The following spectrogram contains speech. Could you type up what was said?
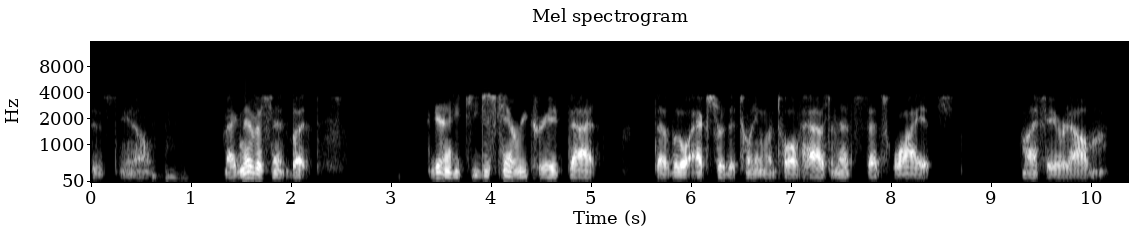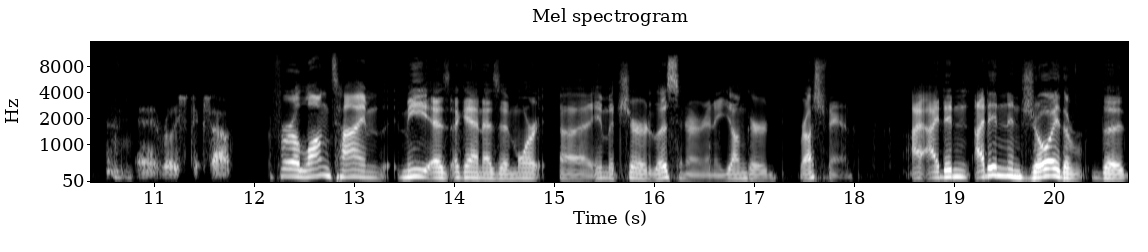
is you know magnificent. But again, you, you just can't recreate that that little extra that Twenty One Twelve has, and that's that's why it's my favorite album, and, and it really sticks out. For a long time, me as again as a more uh, immature listener and a younger Rush fan, I, I didn't I didn't enjoy the the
